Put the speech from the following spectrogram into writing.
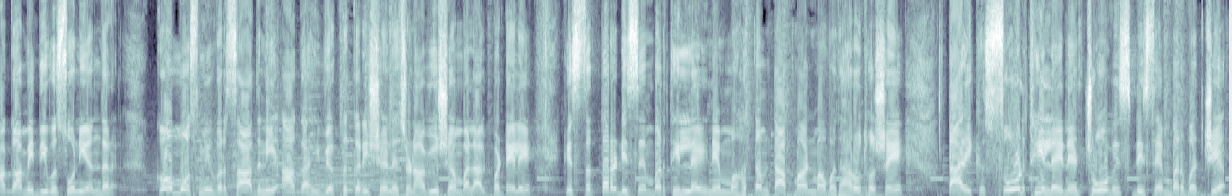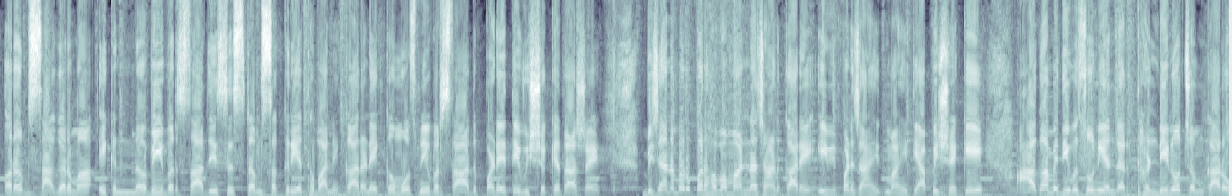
આગામી દિવસોની અંદર કમોસમી વરસાદની આગાહી વ્યક્ત કરી છે અને જણાવ્યું છે અંબાલાલ પટેલે કે સત્તર ડિસેમ્બરથી લઈને મહત્તમ તાપમાનમાં વધારો થશે. તારીખ સોળથી લઈને ચોવીસ ડિસેમ્બર વચ્ચે અરબ સાગરમાં એક નવી વરસાદી સિસ્ટમ સક્રિય થવાને કારણે કમોસમી વરસાદ પડે તેવી શક્યતા છે. બીજા નંબર ઉપર હવામાનના જાણકારે એવી પણ માહિતી આપી છે કે આગામી દિવસોની અંદર ઠંડીનો ચમકારો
